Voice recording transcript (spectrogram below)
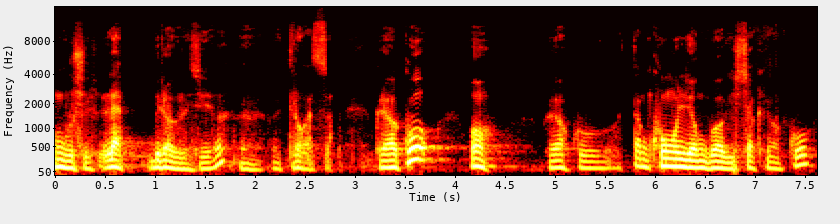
연구실 랩이라 그러지. 어? 어, 들어갔어. 그래갖고 어 그래갖고 땅콩을 연구하기 시작해갖고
